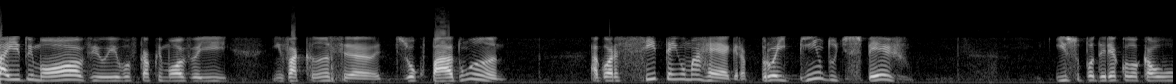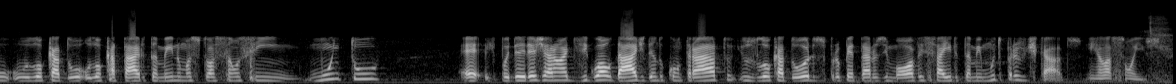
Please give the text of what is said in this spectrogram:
sair do imóvel e eu vou ficar com o imóvel aí em vacância, desocupado um ano. Agora, se tem uma regra proibindo o despejo, isso poderia colocar o, o locador, o locatário também numa situação assim muito é, poderia gerar uma desigualdade dentro do contrato e os locadores, os proprietários de imóveis saírem também muito prejudicados em relação a isso.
